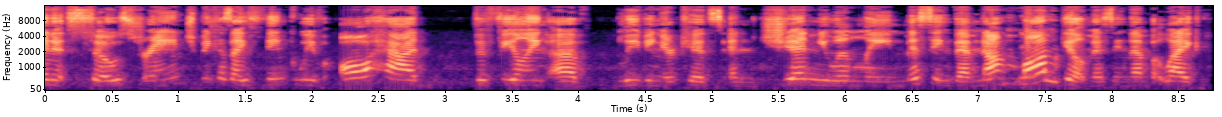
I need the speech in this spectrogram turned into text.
and it's so strange because I think we've all had the feeling of leaving your kids and genuinely missing them. Not mm-hmm. mom guilt missing them, but like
